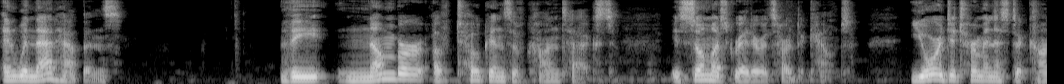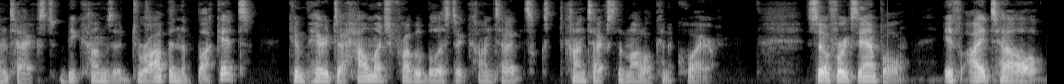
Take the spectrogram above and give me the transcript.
And when that happens, the number of tokens of context is so much greater it's hard to count. Your deterministic context becomes a drop in the bucket compared to how much probabilistic context, context the model can acquire. So, for example, if I tell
